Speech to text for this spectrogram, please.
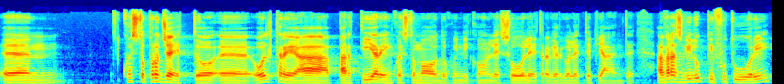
Ehm, questo progetto, eh, oltre a partire in questo modo, quindi con le sole, tra virgolette, piante, avrà sviluppi futuri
